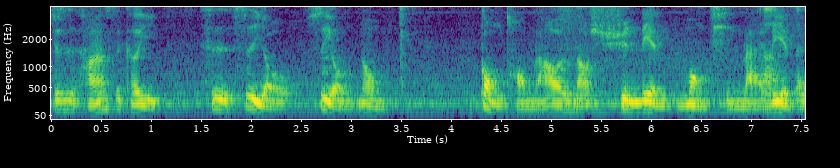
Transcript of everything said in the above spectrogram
就是好像是可以是是有是有那种共同，然后然后训练猛禽来啊猎捕、对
